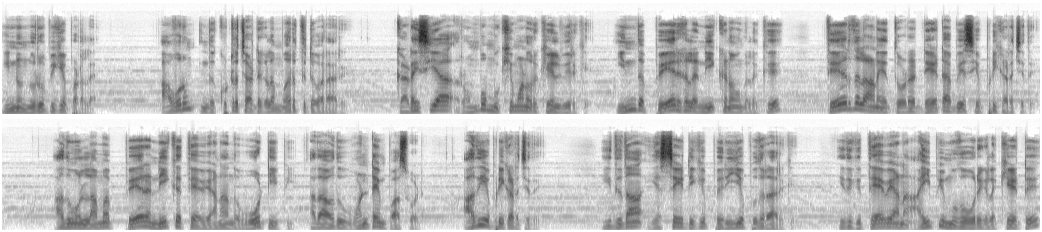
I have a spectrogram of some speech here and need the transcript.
இன்னும் நிரூபிக்கப்படல. அவரும் இந்த குற்றச்சாட்டுகளை மறுத்துட்டு வராரு. கடைசியா ரொம்ப முக்கியமான ஒரு கேள்வி இருக்கு. இந்த பேர்களை நீக்கினவங்களுக்கு தேர்தல் ஆணையத்தோட டேட்டாபேஸ் எப்படி கிடைச்சது? அதுவும் இல்லாமல் பேரை நீக்க தேவையான அந்த ஓடிபி அதாவது ஒன் டைம் பாஸ்வேர்டு அது எப்படி கிடைச்சது? இதுதான் எஸ்ஐடிக்கு பெரிய புதிராக இருக்கு. இதுக்கு தேவையான ஐபி முகவரிகளை கேட்டு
